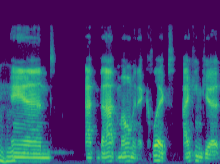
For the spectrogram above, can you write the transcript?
Mm-hmm. And at that moment, it clicked. I can get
